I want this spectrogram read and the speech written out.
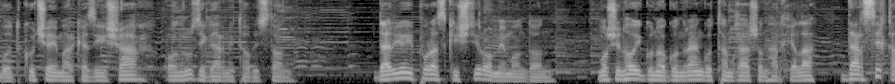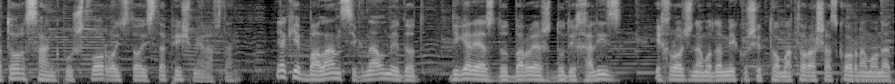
буд кӯчаи марказии шаҳр он рӯзи гарми тобистон дарёи пур аз киштиро мемондон. Мошинҳои гуногунрангу тамғаашон ҳархела дар се қатор сангпуштвор оҳиста оҳиста пеш мерафтанд яке баланд сигнал медод дигаре аз дудбарояш дуди хализ ихроҷ намода мекӯшид то мотораш аз кор намонад.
